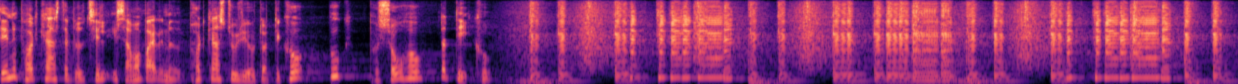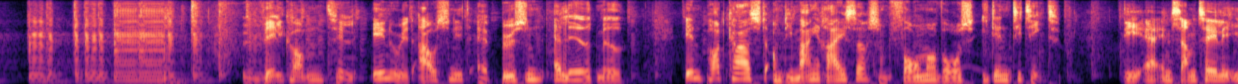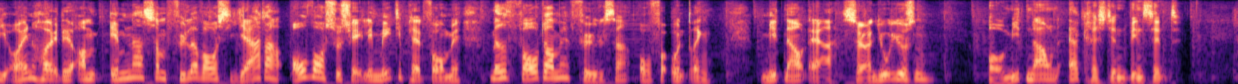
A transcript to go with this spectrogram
Denne podcast er blevet til i samarbejde med podcaststudio.dk, book på soho.dk. Velkommen til endnu et afsnit af Bøssen er lavet med. En podcast om de mange rejser, som former vores identitet. Det er en samtale i øjenhøjde om emner, som fylder vores hjerter og vores sociale medieplatforme med fordomme, følelser og forundring. Mit navn er Søren Juliusen. Og mit navn er Christian Vincent.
